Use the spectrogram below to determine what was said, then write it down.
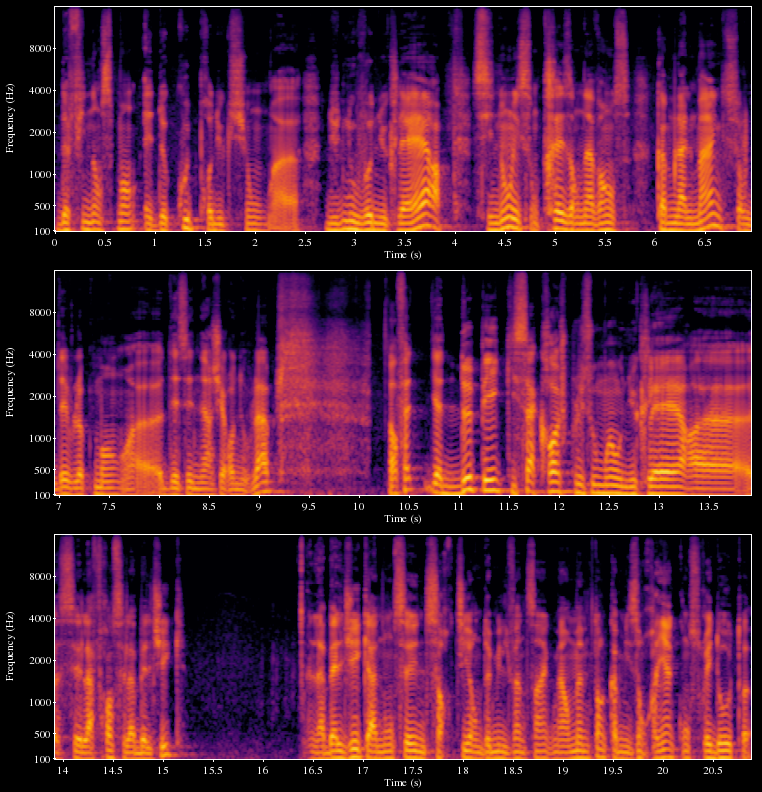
de financement et de coûts de production euh, du nouveau nucléaire. Sinon, ils sont très en avance, comme l'Allemagne, sur le développement euh, des énergies renouvelables. En fait, il y a deux pays qui s'accrochent plus ou moins au nucléaire, euh, c'est la France et la Belgique. La Belgique a annoncé une sortie en 2025, mais en même temps, comme ils n'ont rien construit d'autre,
